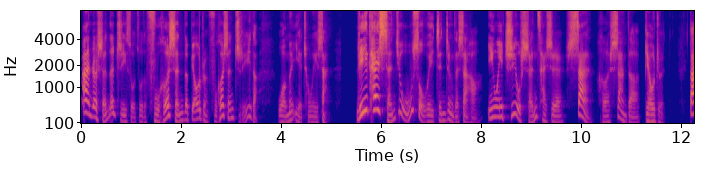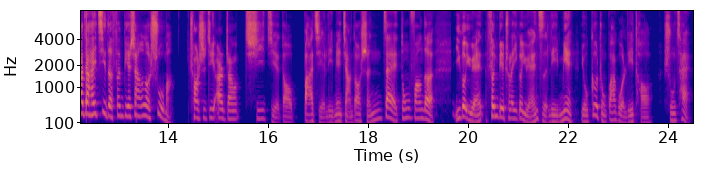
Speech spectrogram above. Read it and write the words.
按照神的旨意所做的，符合神的标准、符合神旨意的，我们也成为善。离开神就无所谓真正的善哈，因为只有神才是善和善的标准。大家还记得分别善恶树吗？创世纪二章七节到八节里面讲到，神在东方的一个园分别出来一个园子，里面有各种瓜果梨桃蔬菜，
